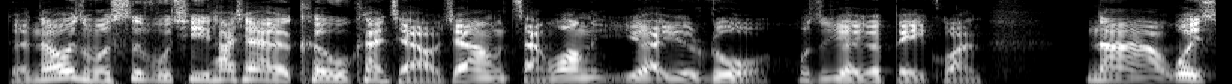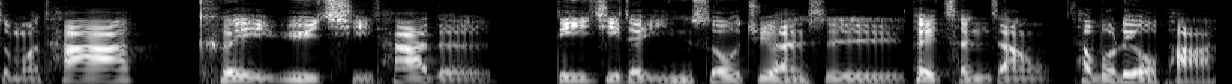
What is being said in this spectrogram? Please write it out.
对，那为什么伺服器它现在的客户看起来好像展望越来越弱，或是越来越悲观？那为什么它可以预期它的第一季的营收居然是可以成长差不多六趴，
